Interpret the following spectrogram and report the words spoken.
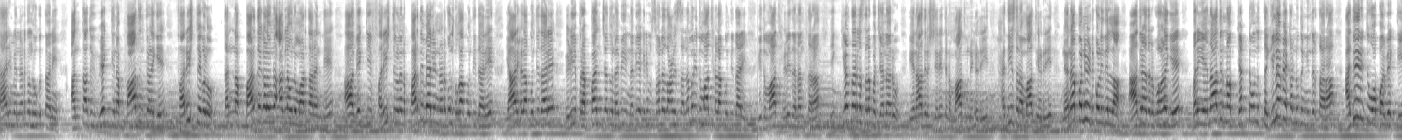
ದಾರಿ ಮೇಲೆ ನಡ್ಕೊಂಡು ಹೋಗುತ್ತಾನೆ? ಅಂಥದ್ದು ವ್ಯಕ್ತಿನ ಪಾದಂತೊಳಗೆ ಫರಿಷ್ಠೆಗಳು ತನ್ನ ಪರ್ದೆಗಳನ್ನು ಅಗಲವನ್ನು ಮಾಡ್ತಾರಂತೆ. ಆ ವ್ಯಕ್ತಿ ಫರಿಷ್ಠೆಗಳನ್ನು ಪರ್ದೆ ಮೇಲೆ ನಡ್ಕೊಂಡು ಹೋಗಾಕ್ ಕುಂತಿದ್ದಾನೆ. ಯಾರು ಹೇಳಕ್ ಕುಂತಿದ್ದಾರೆ? ಇಡೀ ಪ್ರಪಂಚದ ನಬಿ ನಬಿ ಕರೀಂ ಸಲ್ಲಲ್ಲಾಹು ಅಲೈಹಿ ವಸಲ್ಲಮರು ಇದು ಮಾತು ಹೇಳಕ್ ಕುಂತಿದ್ದಾರೆ. ಇದು ಮಾತು ಹೇಳಿದ ನಂತರ ಈಗ ಕೇಳ್ತಾ ಇರಲ್ಲ ಸ್ವಲ್ಪ ಜನರು, ಏನಾದ್ರೂ ಶರೀತಿನ ಮಾತನ್ನು ಹೇಳ್ರಿ, ಹದೀಸನ ಮಾತು ಹೇಳ್ರಿ, ನೆನಪನ್ನು ಇಟ್ಕೊಳ್ಳಿದಿಲ್ಲ. ಆದರೆ ಅದರ ಒಳಗೆ ಬರೀ ಏನಾದ್ರೂ ನಾವು ಕೆಟ್ಟವನ್ನು ತೆಗಿಲೇಬೇಕನ್ನೋದು ನಿಂದಿರ್ತಾರ? ಅದೇ ರೀತಿ ಒಬ್ಬ ವ್ಯಕ್ತಿ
